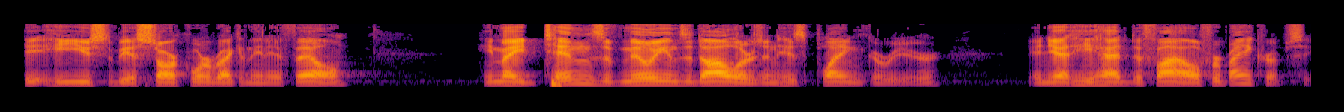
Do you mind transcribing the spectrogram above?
he, he used to be a star quarterback in the NFL. He made tens of millions of dollars in his playing career, and yet he had to file for bankruptcy.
